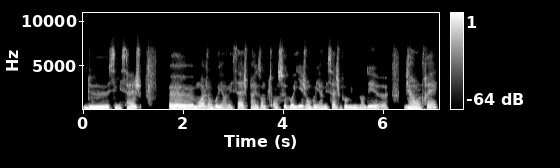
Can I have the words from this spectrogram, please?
de ces messages. Euh, moi, j'envoyais un message, par exemple, on se voyait, j'envoyais un message pour lui demander euh, bien rentrer.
